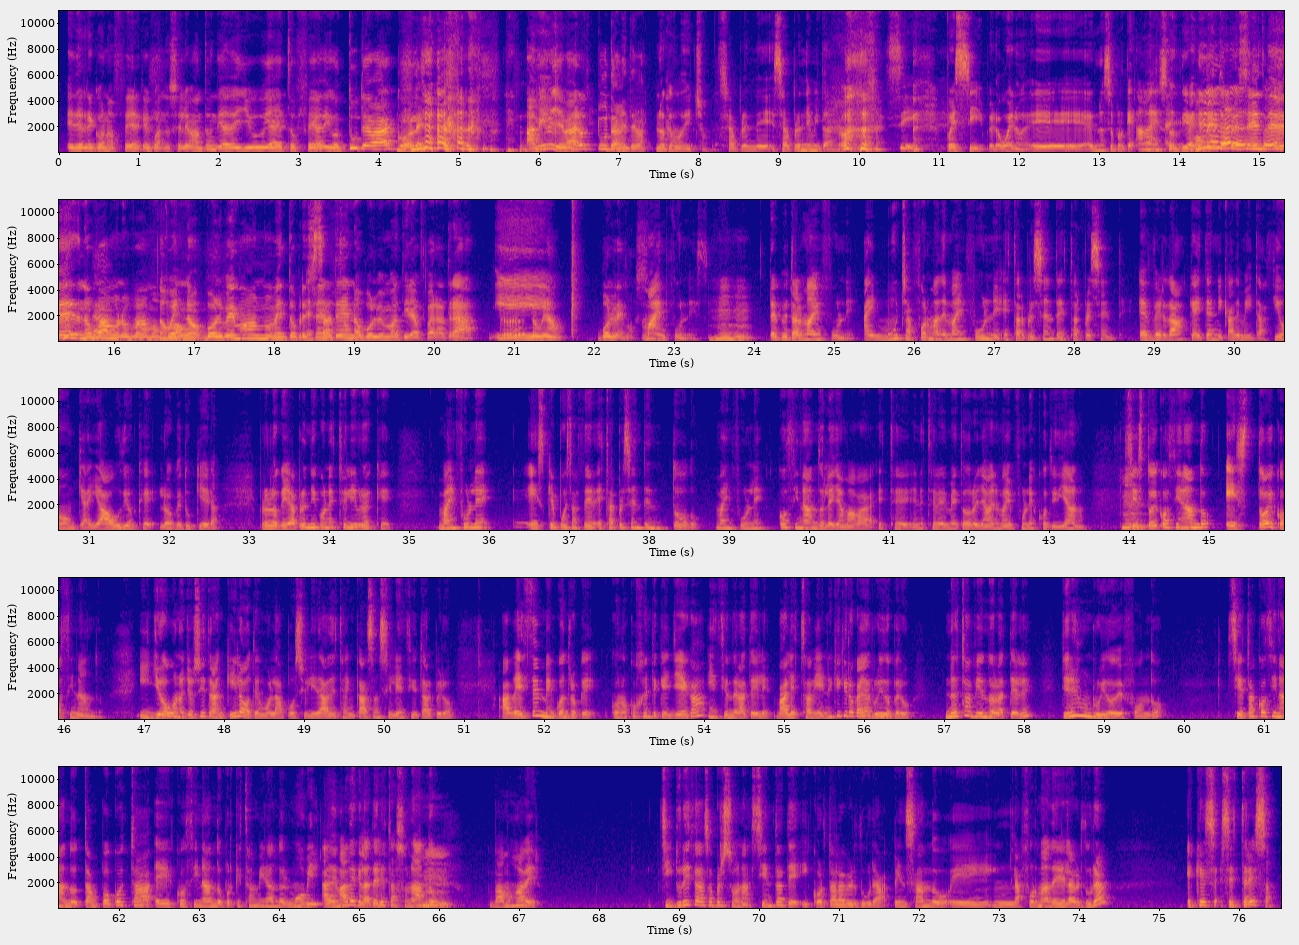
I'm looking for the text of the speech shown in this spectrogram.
he de reconocer que cuando se levanta un día de lluvia, esto es feo, digo, tú te vas al cole. a mí me llevaron, tú también te vas. Lo que hemos dicho, se aprende, se aprende imitando. Sí. pues sí, pero bueno, eh, no sé por qué. Ah, esos días. Momento presente, ¿ves? nos vamos, nos vamos. Nos pues vamos. no, volvemos al momento presente, Exacto. nos volvemos a tirar para atrás y Rebobinamos. volvemos. Mindfulness. Ujú. Respecto al mindfulness, hay muchas formas de mindfulness, estar presente, estar presente. Es verdad que hay técnicas de meditación, que hay audios, que lo que tú quieras. Pero lo que yo aprendí con este libro es que mindfulness es que puedes hacer estar presente en todo. Mindfulness cocinando le llamaba este en este método lo llaman el mindfulness cotidiano. Si estoy cocinando, estoy cocinando. Y yo, bueno, yo soy tranquila o tengo la posibilidad de estar en casa en silencio y tal, pero a veces me encuentro que conozco gente que llega y enciende la tele. Vale, está bien, es que quiero que haya ruido, pero ¿no estás viendo la tele? ¿Tienes un ruido de fondo? Si estás cocinando, tampoco estás eh, cocinando porque estás mirando el móvil. Además de que la tele está sonando. Mm. Vamos a ver. Si tú le dices a esa persona, siéntate y corta la verdura pensando eh, en la forma de la verdura, es que se, se estresa.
